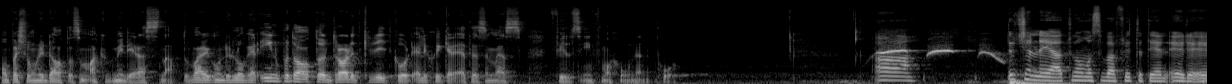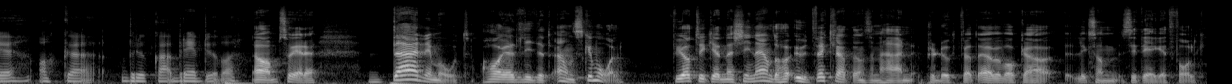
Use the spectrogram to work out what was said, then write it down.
om personlig data som ackumuleras snabbt. Och varje gång du loggar in på dator, drar ditt kreditkort eller skickar ett sms fylls informationen på. Ja. Då känner jag att man måste bara flytta till en öde ö och uh, bruka brevduvor. Ja, så är det. Däremot har jag ett litet önskemål. För jag tycker att när Kina ändå har utvecklat en sån här produkt för att övervaka liksom, sitt eget folk,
